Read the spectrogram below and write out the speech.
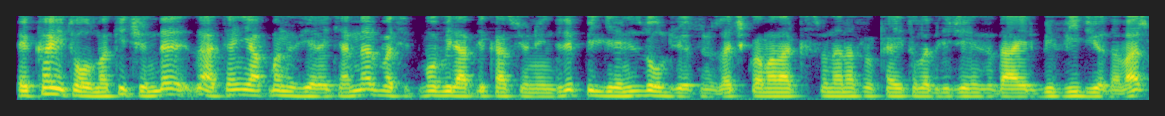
e, kayıt olmak için de zaten yapmanız gerekenler basit. Mobil aplikasyonu indirip bilgilerinizi dolduruyorsunuz. Açıklamalar kısmında nasıl kayıt olabileceğinize dair bir video da var.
